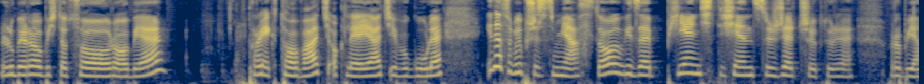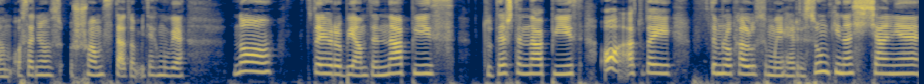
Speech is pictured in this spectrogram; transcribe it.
lubię robić to, co robię, projektować, oklejać i w ogóle. Idę sobie przez miasto, widzę 5 tysięcy rzeczy, które robiłam. Ostatnio szłam z tatą i tak mówię, no, tutaj robiłam ten napis, tu też ten napis, o, a tutaj w tym lokalu są moje rysunki na ścianie,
